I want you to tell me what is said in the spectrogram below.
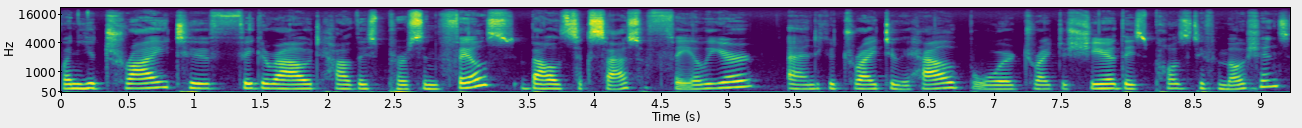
when you try to figure out how this person feels about success or failure and you try to help or try to share these positive emotions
